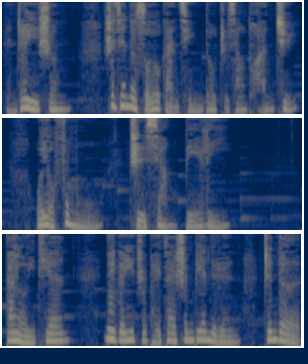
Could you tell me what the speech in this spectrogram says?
人这一生，世间的所有感情都指向团聚，唯有父母指向别离。当有一天，那个一直陪在身边的人真的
